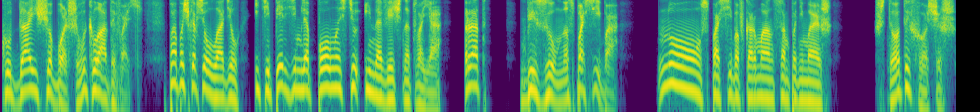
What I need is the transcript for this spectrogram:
«Куда еще больше? Выкладывай!» «Папочка все уладил, и теперь земля полностью и навечно твоя. Рад?» «Безумно, спасибо!» «Ну, спасибо в карман, сам понимаешь. «Что ты хочешь,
